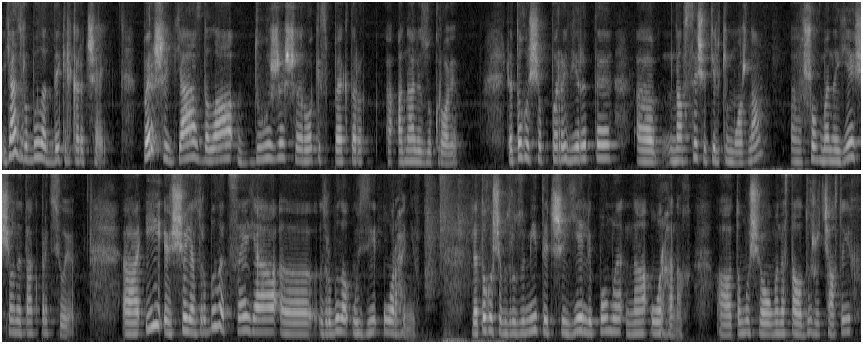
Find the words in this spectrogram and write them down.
я зробила декілька речей. Перше, я здала дуже широкий спектр е, аналізу крові для того, щоб перевірити е, на все, що тільки можна, е, що в мене є, що не так працює. І що я зробила, це я зробила УЗІ органів для того, щоб зрозуміти, чи є ліпоми на органах. Тому що у мене стало дуже часто їх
